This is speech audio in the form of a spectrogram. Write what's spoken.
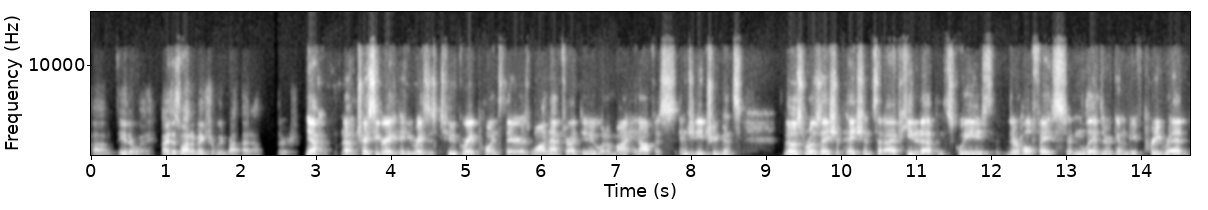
um, either way, I just want to make sure we brought that up there. Yeah, no, Tracy, great. He raises two great points there. As one, after I do one of my in-office MGD treatments, those rosacea patients that I've heated up and squeezed, their whole face and lids are going to be pretty red.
